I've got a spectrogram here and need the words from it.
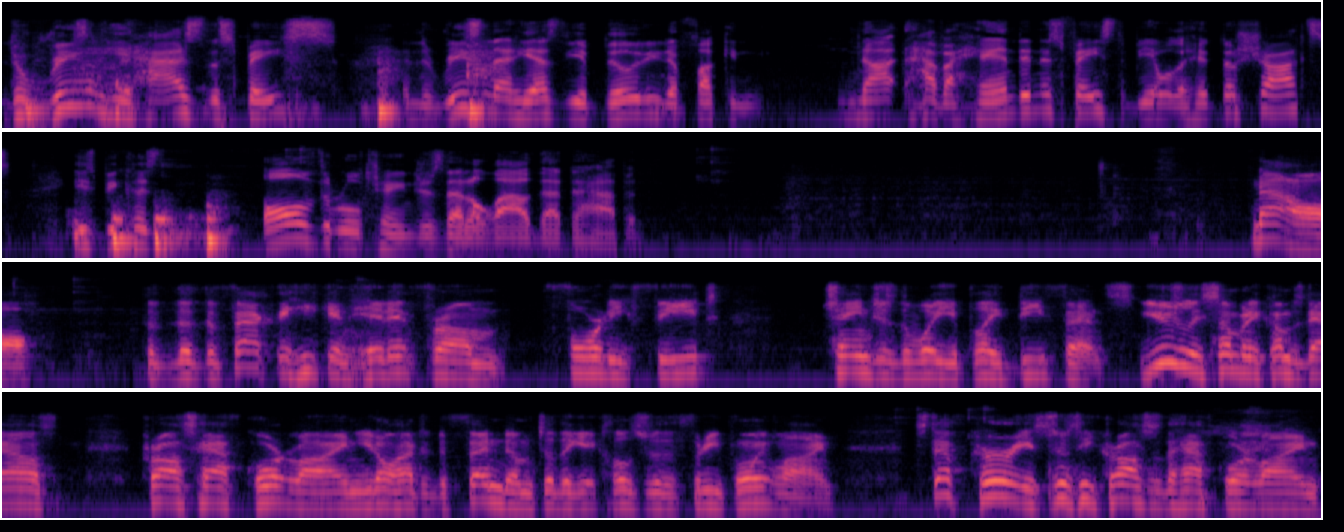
the reason he has the space and the reason that he has the ability to fucking not have a hand in his face to be able to hit those shots is because all of the rule changes that allowed that to happen not all. The, the the fact that he can hit it from 40 feet changes the way you play defense. Usually, somebody comes down cross half court line, you don't have to defend them until they get closer to the three point line. Steph Curry, as soon as he crosses the half court line,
